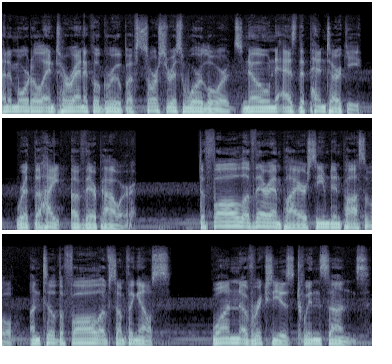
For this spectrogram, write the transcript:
an immortal and tyrannical group of sorcerous warlords known as the Pentarchy were at the height of their power. The fall of their empire seemed impossible until the fall of something else, one of Rixia's twin suns.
